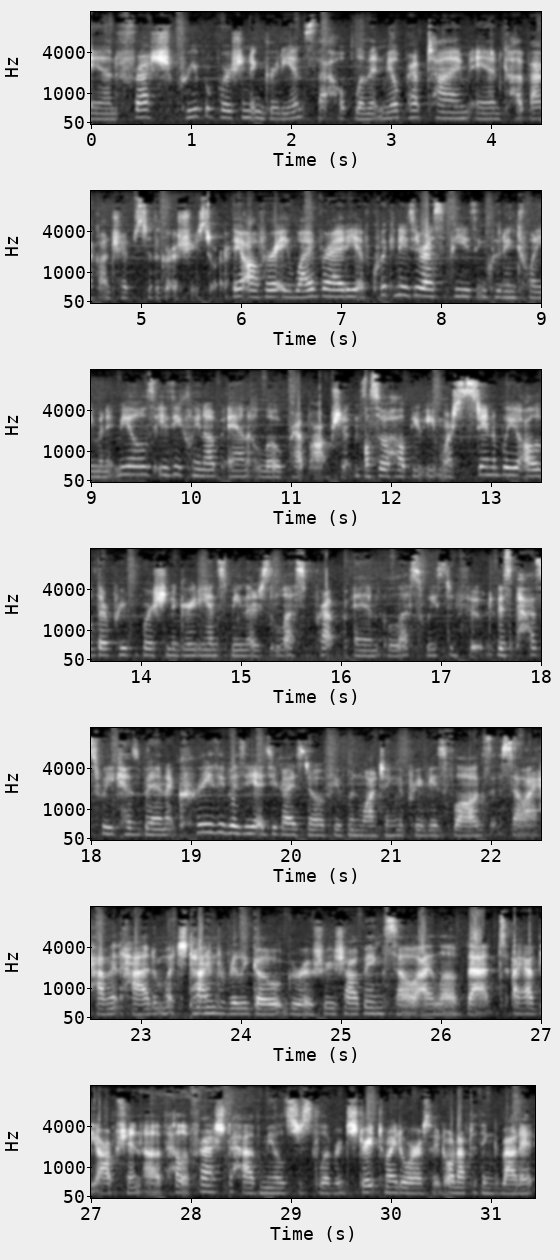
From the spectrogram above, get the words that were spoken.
and fresh, pre-proportioned ingredients that help limit meal prep time and cut back on trips to the grocery store. They offer a wide variety of quick and easy recipes, including 20-minute meals, easy cleanup, and low prep options. Also help you eat more sustainably. All of their pre-proportioned ingredients mean there's less prep and less wasted food. This past week has been crazy busy, as you guys know if you've been watching the previous vlogs, so I haven't had much time to really go grocery shopping, so I love that I have the option of HelloFresh to have meals just delivered straight to my door so I don't have to think about it,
